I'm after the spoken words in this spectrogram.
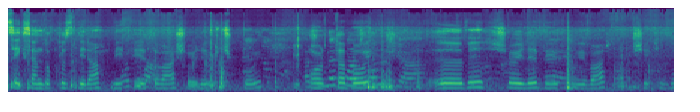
89 lira bir fiyatı var. Şöyle küçük boy, orta boy e, ve şöyle büyük boyu var. Bu şekilde.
